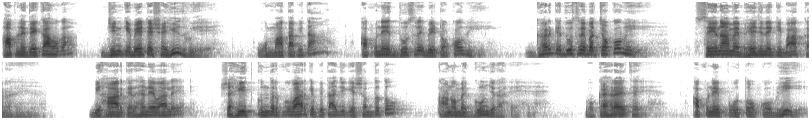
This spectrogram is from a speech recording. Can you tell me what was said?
आपने देखा होगा, जिनके बेटे शहीद हुए, वो माता पिता अपने दूसरे बेटों को भी, घर के दूसरे बच्चों को भी सेना में भेजने की बात कर रहे हैं। बिहार के रहने वाले शहीद कुंदर कुमार के पिताजी के शब्द तो कानों में गूंज रहे हैं। वो कह रहे थे, अपने पोतों को भी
